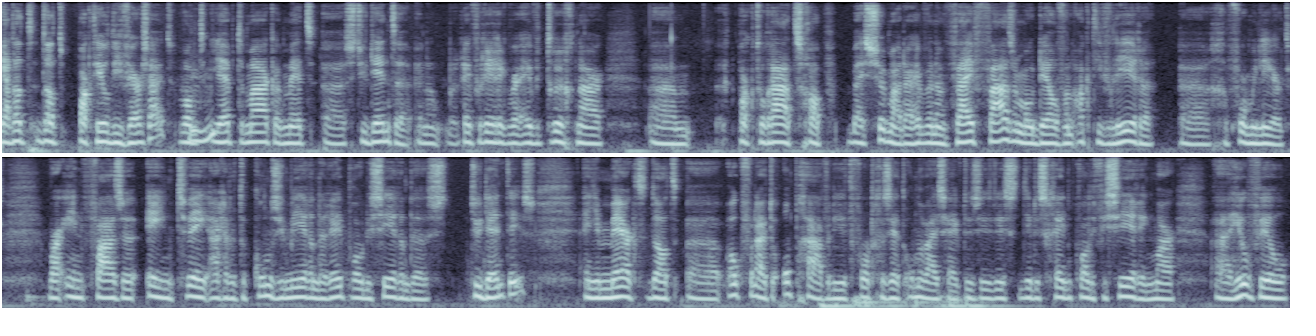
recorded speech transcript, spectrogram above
Ja, dat, dat pakt heel divers uit. Want mm-hmm. je hebt te maken met uh, studenten. En dan refereer ik weer even terug naar um, het pactoraatschap bij Summa. Daar hebben we een vijf-fase model van actief leren uh, geformuleerd. Waarin fase 1, 2 eigenlijk de consumerende, reproducerende student is. En je merkt dat uh, ook vanuit de opgave die het voortgezet onderwijs heeft. Dus dit is, dit is geen kwalificering, maar heel veel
